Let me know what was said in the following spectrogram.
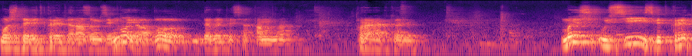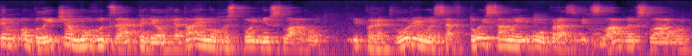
Можете відкрити разом зі мною або дивитися там на проекторі. Ми ж усі з відкритим обличчям, мов дзеркалі, оглядаємо Господню славу і перетворюємося в той самий образ від слави в славу,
